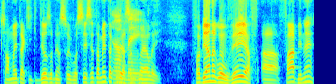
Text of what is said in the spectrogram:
sua mãe está aqui, que Deus abençoe você. Você também está conversando com ela aí. Fabiana Gouveia, a, a Fábio, né?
